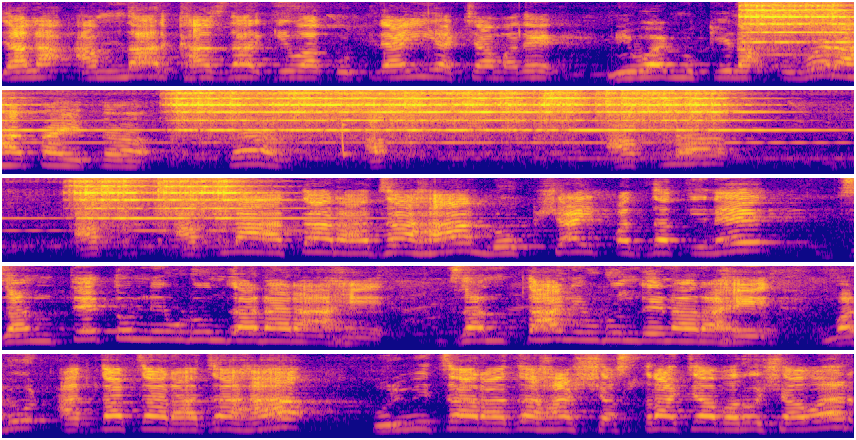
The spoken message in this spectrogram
त्याला आमदार खासदार किंवा कुठल्याही याच्यामध्ये निवडणुकीला उभं राहता येतं. तर आप- आपलं आप- आपला आता राजा हा लोकशाही पद्धतीने जनतेतून निवडून जाणारा आहे जनता निवडून देणार आहे. म्हणून आताचा राजा हा पूर्वीचा राजा हा शस्त्राच्या भरोशावर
